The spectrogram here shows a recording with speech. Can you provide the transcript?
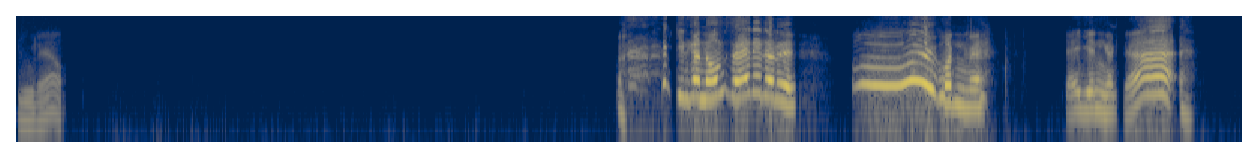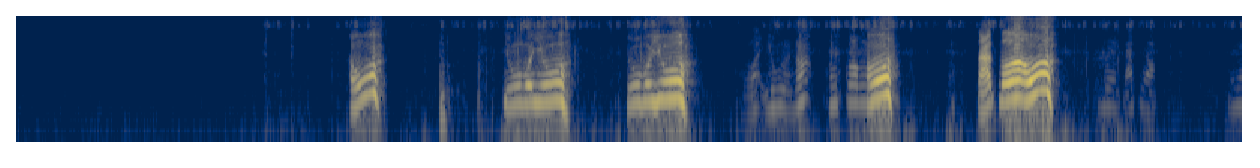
อยู่แล้วกินขนมเสยได้เดี๋ยวดิโอ้ยคนแม่ใจเย็นครับเด้อเอาอยู่บ่อยู่ อยู่บ่อยู่ว่าอยู่เลยเนาะมันกลมโอ้ตักบ่โอ้ ไม่จับหรอกยังไง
